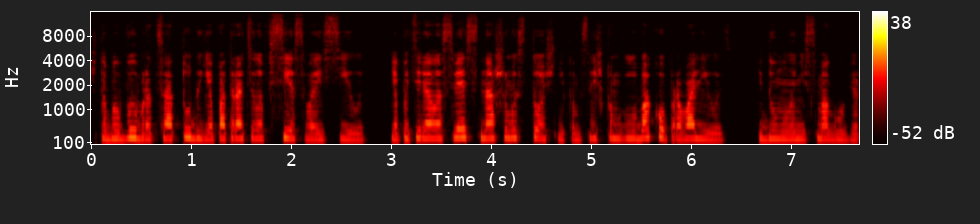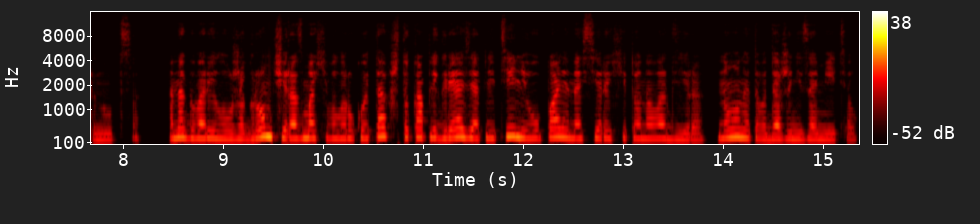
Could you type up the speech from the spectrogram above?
Чтобы выбраться оттуда, я потратила все свои силы. Я потеряла связь с нашим источником, слишком глубоко провалилась и думала, не смогу вернуться. Она говорила уже громче и размахивала рукой так, что капли грязи отлетели и упали на серый хитон Аладдира, но он этого даже не заметил.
